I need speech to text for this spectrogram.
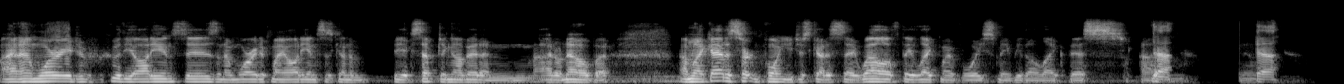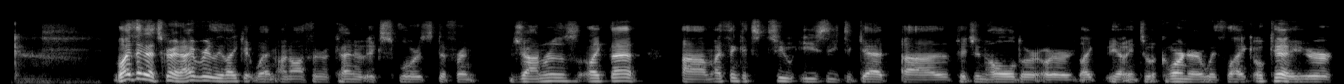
I I'm worried who the audience is, and I'm worried if my audience is going to be accepting of it, and I don't know, but I'm like at a certain point, you just got to say, well, if they like my voice, maybe they'll like this. Um, Yeah. you know. Yeah. Well, I think that's great. I really like it when an author kind of explores different genres like that. Um, I think it's too easy to get uh, pigeonholed or, or like you know into a corner with like, okay, you're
